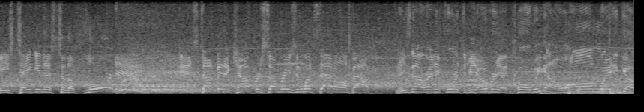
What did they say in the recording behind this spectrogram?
He's taking this to the floor now. And stopping the count for some reason. What's that all about? He's not ready for it to be over yet, Cole. We got a long way to go.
